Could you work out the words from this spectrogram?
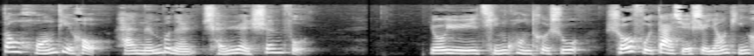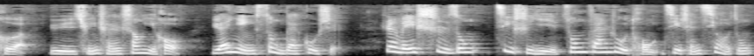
当皇帝后还能不能承认生父？由于情况特殊，首府大学士杨廷和。与群臣商议后，援引宋代故事，认为世宗既是以宗藩入统继承孝宗，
